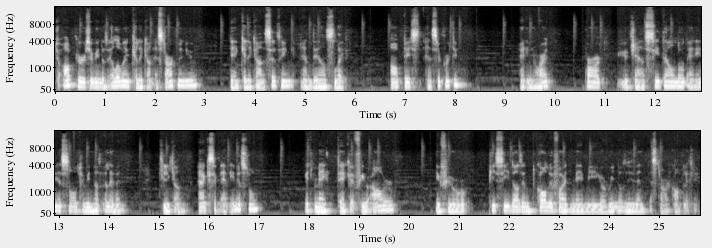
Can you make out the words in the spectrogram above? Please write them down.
To upgrade to Windows 11, click on Start menu, then click on Setting and then select Updates and Security. And in right part, you can see download and install to Windows 11 click on accept and install it may take a few hours if your PC doesn't qualify maybe your Windows isn't start completely.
